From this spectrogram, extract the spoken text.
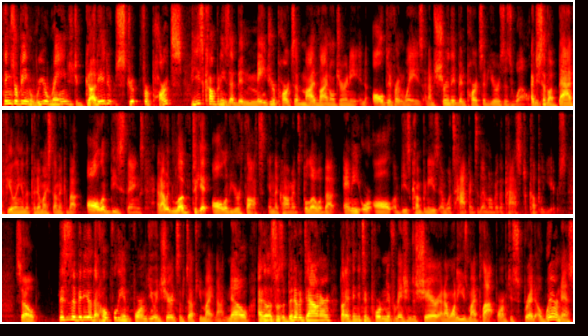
Things are being rearranged, gutted, stripped for parts. These companies have been major parts of my vinyl journey in all different ways, and I'm sure they've been parts of yours as well. I just have a bad feeling in the pit of my stomach about all of these things, and I would love to get all of your thoughts in the comments below about any or all of these companies and what's happened to them over the past couple years. So this is a video that hopefully informed you and shared some stuff you might not know. I know this was a bit of a downer, but I think it's important information to share and I want to use my platform to spread awareness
